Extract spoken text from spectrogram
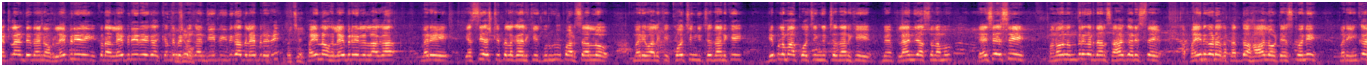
ఎట్లా అంటే దాన్ని ఒక లైబ్రరీ ఇక్కడ లైబ్రరీ కింద పెట్టాం కానీ ఇది ఇది కాదు లైబ్రరీ. పైన ఒక లైబ్రరీ లాగా మరి ఎస్సీ ఎస్టీ పిల్లకాయలకి గురుకుల పాఠశాలలో మరి వాళ్ళకి కోచింగ్ ఇచ్చేదానికి డిప్లొమా కోచింగ్ ఇచ్చేదానికి మేము ప్లాన్ చేస్తున్నాము. దయచేసి మన వాళ్ళందరూ కూడా దాన్ని సహకరిస్తే ఆ పైన కూడా ఒక పెద్ద హాల్ ఒకటి వేసుకొని మరి ఇంకా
